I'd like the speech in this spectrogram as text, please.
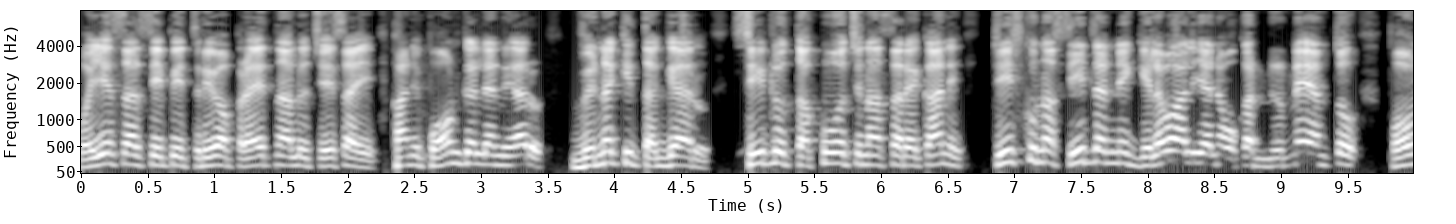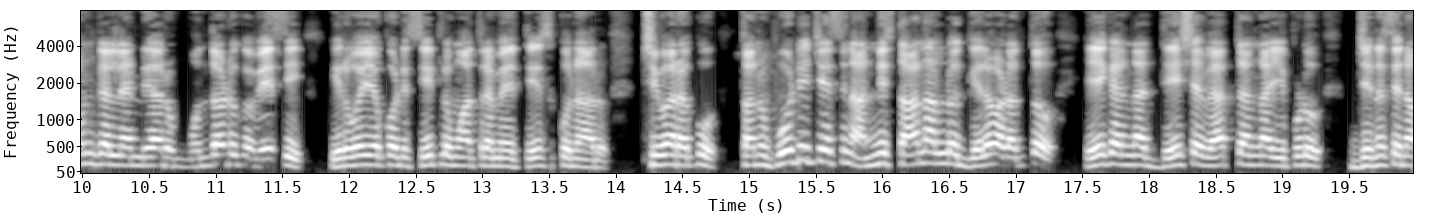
వైఎస్ఆర్సీపీ తీవ్ర ప్రయత్నాలు చేశాయి. కానీ పవన్ కళ్యాణ్ గారు వెనక్కి తగ్గారు. సీట్లు తక్కువ వచ్చినా సరే కానీ తీసుకున్న సీట్లన్నీ గెలవాలి అనే ఒక నిర్ణయంతో పవన్ కళ్యాణ్ గారు ముందడుగు వేసి ఇరవై ఒకటి సీట్లు మాత్రమే తీసుకున్నారు. చివరకు తను పోటీ చేసిన అన్ని స్థానాల్లో గెలవడంతో ఏకంగా దేశవ్యాప్తంగా ఇప్పుడు జనసేన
